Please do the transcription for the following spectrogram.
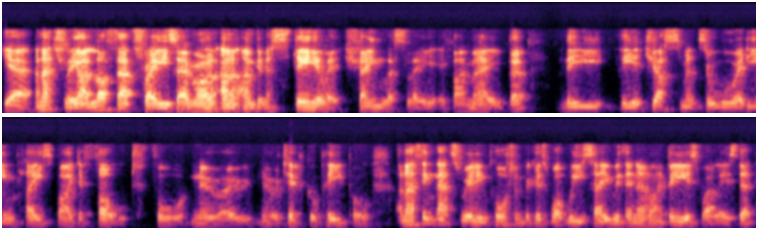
Yeah, and actually, I love that phrase, Emma. I'm going to steal it shamelessly, if I may. But the the adjustments are already in place by default for neuro neurotypical people, and I think that's really important because what we say within NIB as well is that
